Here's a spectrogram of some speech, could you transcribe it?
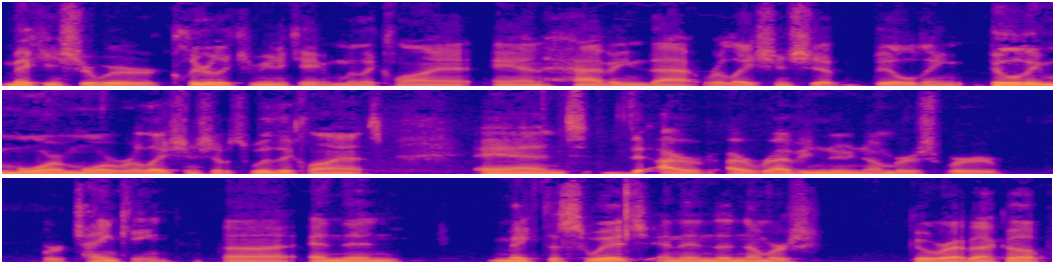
making sure we are clearly communicating with the client and having that relationship building building more and more relationships with the clients. And the, our our revenue numbers were were tanking uh, and then make the switch and then the numbers go right back up.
